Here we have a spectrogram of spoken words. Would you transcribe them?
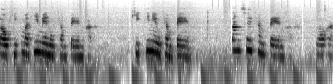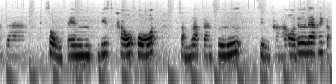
เราคลิกมาที่เมนูแคมเปญค่ะ คลิกที่ New Campaign ตั้งชื่อแคมเปญค่ะ เราอาจจะส่งเป็น Discount Code สำหรับการซื้อสินค้าออเดอร์แรกให้กับ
